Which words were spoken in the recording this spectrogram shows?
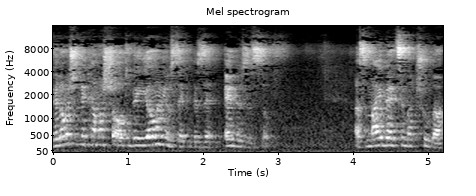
ולא משנה כמה שעות ביום אני עוסק בזה, אין לזה סוף. אז מהי בעצם התשובה?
